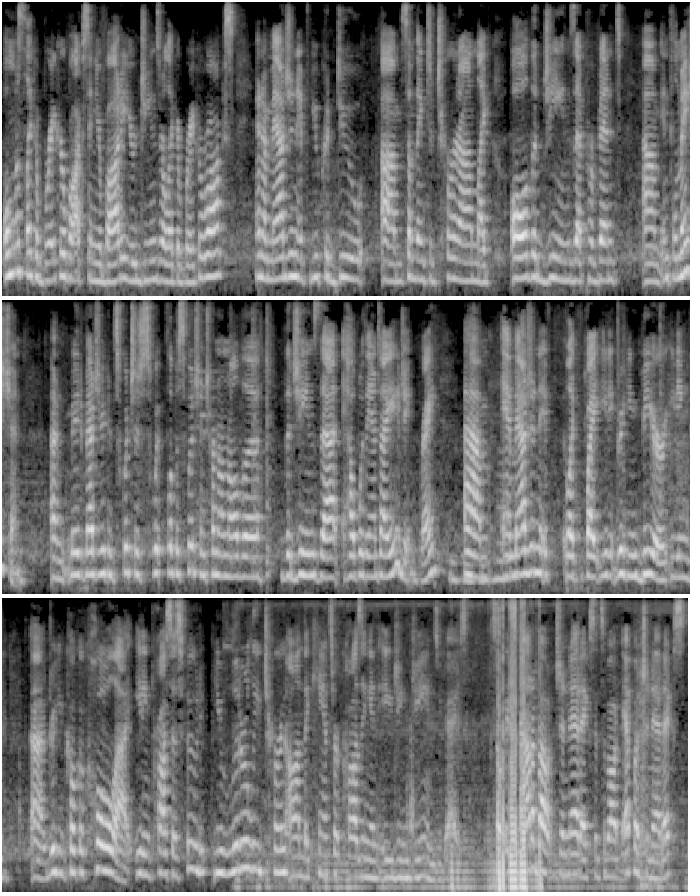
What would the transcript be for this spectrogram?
almost like a breaker box in your body. Your genes are like a breaker box. And imagine if you could do um, something to turn on like all the genes that prevent um, inflammation. And ma- imagine you can switch a swi- flip a switch and turn on all the the genes that help with anti-aging, right? Um, and imagine if like by eating drinking beer, eating uh, drinking Coca-Cola, eating processed food, you literally turn on the cancer-causing and aging genes, you guys. So it's not about genetics; it's about epigenetics.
